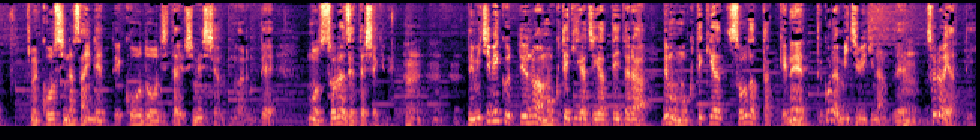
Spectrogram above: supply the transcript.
ん、つまりこうしなさいねって行動自体を示しちゃうのがあるんで、もうそれは絶対しちゃいけない。うん、うん、で、導くっていうのは目的が違っていたら、でも目的はそうだったっけねって、これは導きなので、うんそれはやっていい。う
